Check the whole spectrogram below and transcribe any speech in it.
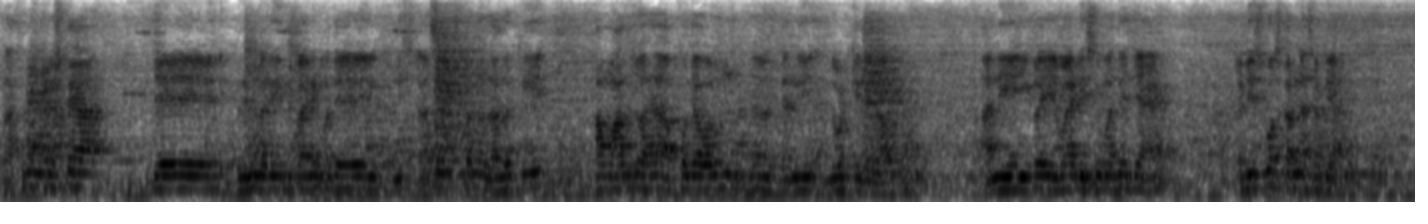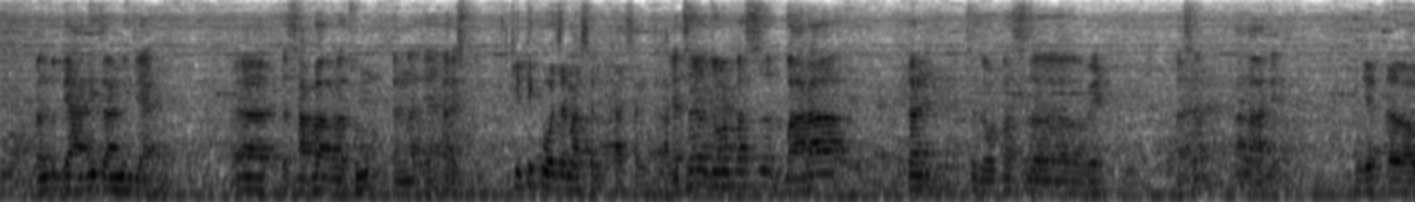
प्राथमिकदृष्ट्या जे प्रिलिमिनरी इन्क्वायरीमध्ये असं निष्पन्न झालं की हा माल जो आहे अकोल्यावरून त्यांनी लोड केलेला होता. आणि इकडे एम आय डी सीमध्ये जे आहे डिस्पोज करण्यासाठी आहे परंतु त्याआधीच आम्ही जे आहे सापळा रचून त्यांना जे आहे अरेस्ट केलं. किती वजन असेल? काय सांगता? याचं जवळपास बारा टनचं जवळपास वेट असं आ- आलेलं. आहे. म्हणजे अ,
